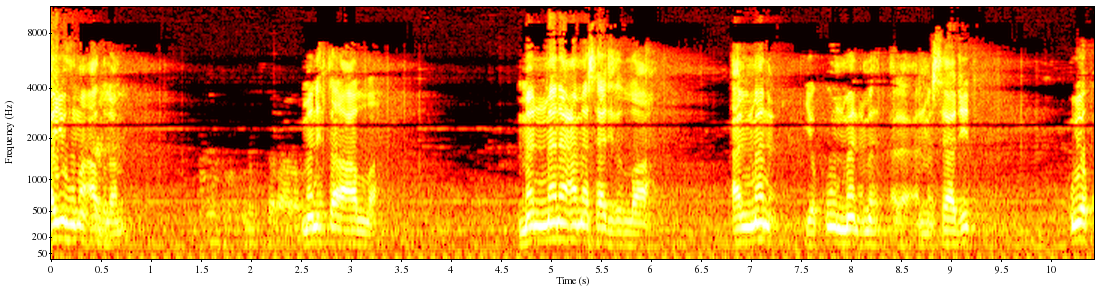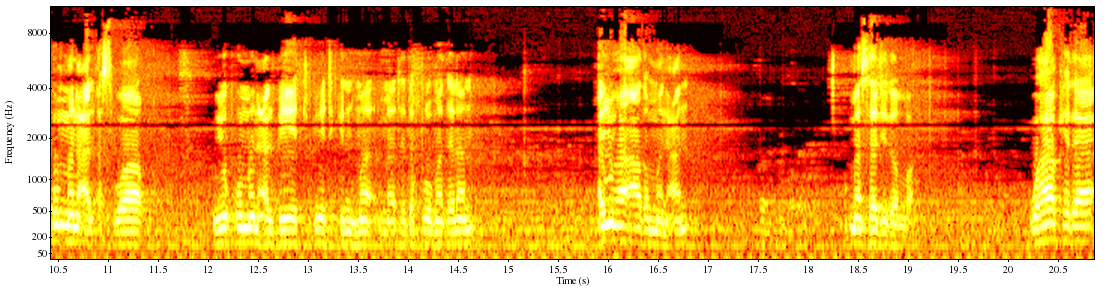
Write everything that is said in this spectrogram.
أيهما أظلم؟ من افترى على الله. من منع مساجد الله. المنع يكون منع المساجد ويكون منع الأسواق ويكون منع البيت بيتك إنه ما تدخلوا مثلا. أيها أعظم منعا؟ مساجد الله. وهكذا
